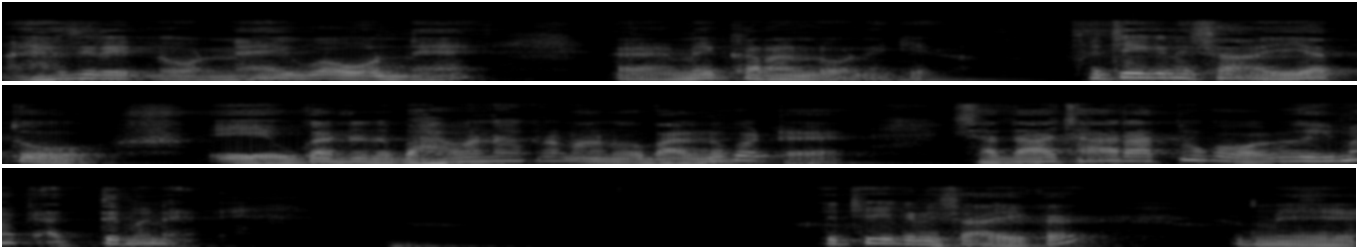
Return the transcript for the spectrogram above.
හැසිරෙන්න ඕනේ නැහැ, ඉව ඕනේ නැහැ. මේ කරන්න ඕනේ කියලා. ඒක නිසා ඊයත්ෝ ඒ උගන්නන භාවනා ක්‍රම අනුව බලනකොට සදාචාරාත්මක වගකීමක් ඇත්තෙම නැහැ. ඒක නිසා ඒක මේ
